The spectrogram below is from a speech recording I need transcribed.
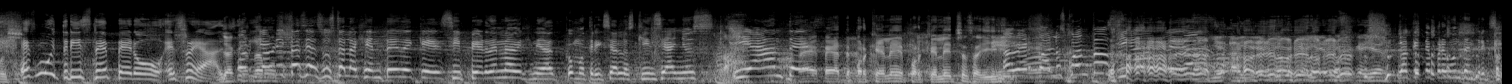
es muy triste, pero es real. Porque andamos- ahorita se asusta la gente de que si pierden la virginidad como Trixie a los 15 años y Eh, antes. espérate, ¿por qué le, por qué le echas ahí? A ver, ¿a los cuántos? Y antes. Ayer, ayer, ayer. Lo que te preguntan, Trixie.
